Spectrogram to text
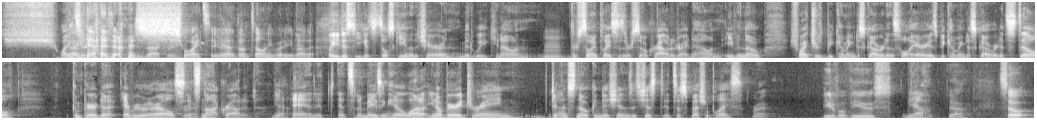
Schweitzer. yeah. Exactly. Schweitzer. Yeah. don't tell anybody about it. Well, you just you could still ski into the chair in midweek, you know, and hmm. there's so many places that are so crowded right now. And even though Schweitzer's becoming discovered and this whole area is becoming discovered, it's still compared to everywhere else, it's not crowded. Yeah. and it, it's an amazing hill, a lot of you know varied terrain, different snow conditions. It's just it's a special place. Right. Beautiful views. Yeah. Yeah. So,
